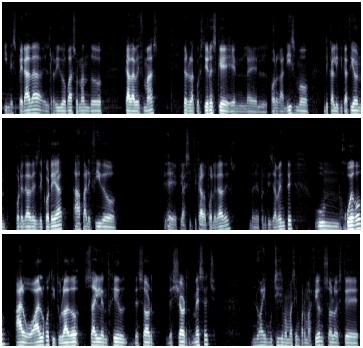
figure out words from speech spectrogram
inesperada, el río va sonando cada vez más, pero la cuestión es que en el organismo de calificación por edades de Corea ha aparecido, eh, clasificado por edades, eh, precisamente, un juego, algo algo, titulado Silent Hill The Short, The Short Message. No hay muchísima más información, solo este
